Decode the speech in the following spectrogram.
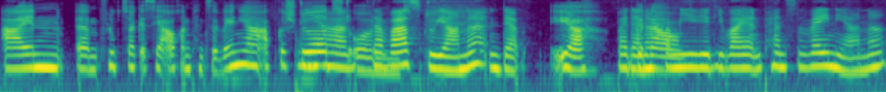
ein ähm, Flugzeug ist ja auch in Pennsylvania abgestürzt. ja, und da warst du ja, ne? In der, ja, bei deiner genau, Familie, die war ja in Pennsylvania, ne?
